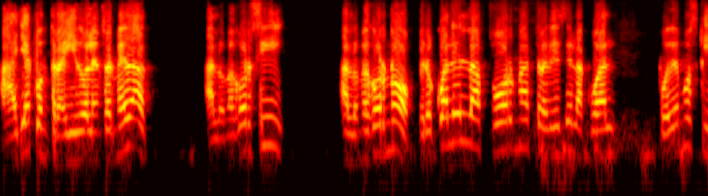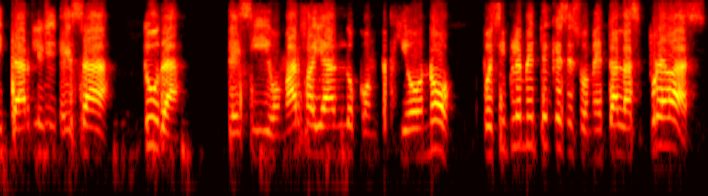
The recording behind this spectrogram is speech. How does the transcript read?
haya contraído la enfermedad. A lo mejor sí, a lo mejor no, pero ¿cuál es la forma a través de la cual podemos quitarle esa duda de si Omar Fayad lo contagió o no? Pues simplemente que se someta a las pruebas.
